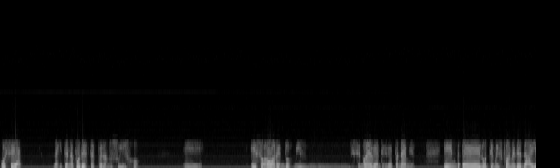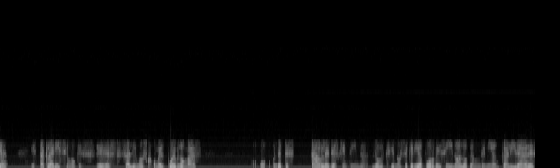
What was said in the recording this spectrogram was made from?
O sea, la gitana puede estar esperando a su hijo, eh, eso ahora en 2019, antes de la pandemia. En eh, el último informe de DAIA está clarísimo que salimos como el pueblo más de Argentina, lo que no se quería por vecinos, lo que no tenían calidades,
